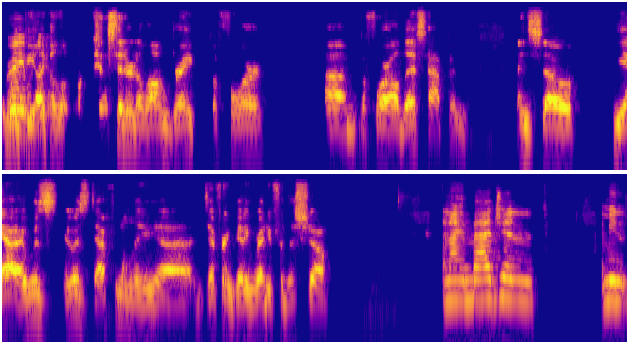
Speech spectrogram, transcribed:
It would right. be like a considered a long break before um, before all this happened, and so yeah, it was it was definitely uh, different getting ready for this show. And I imagine, I mean,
